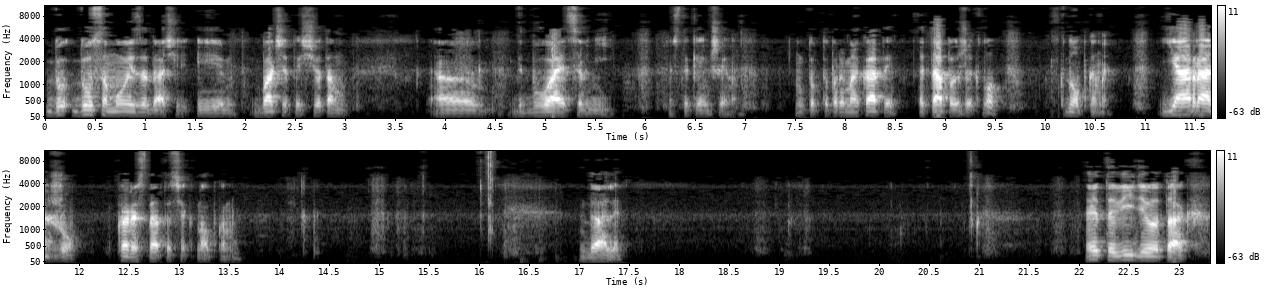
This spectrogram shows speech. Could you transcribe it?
до, до самої задачі і бачити, що там е, відбувається в ній. Ось таким чином. Ну, тобто перемикати етапи вже кноп, кнопками. Я раджу користатися кнопками. Далі. Це відео так.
